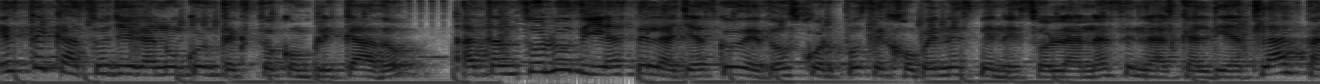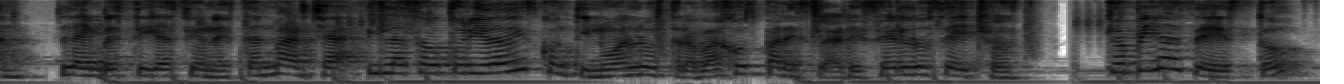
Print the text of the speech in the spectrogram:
Este caso llega en un contexto complicado, a tan solo días del hallazgo de dos cuerpos de jóvenes venezolanas en la alcaldía Tlalpan. La investigación está en marcha y las autoridades continúan los trabajos para esclarecer los hechos. ¿Qué opinas de esto?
